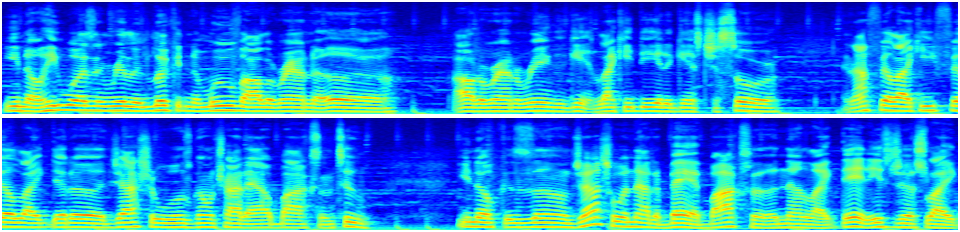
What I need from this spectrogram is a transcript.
You know, he wasn't really looking to move all around the uh all around the ring again like he did against Chisora. And I feel like he felt like that uh, Joshua was gonna try to outbox him too. You know, cause um, Joshua not a bad boxer or nothing like that. It's just like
